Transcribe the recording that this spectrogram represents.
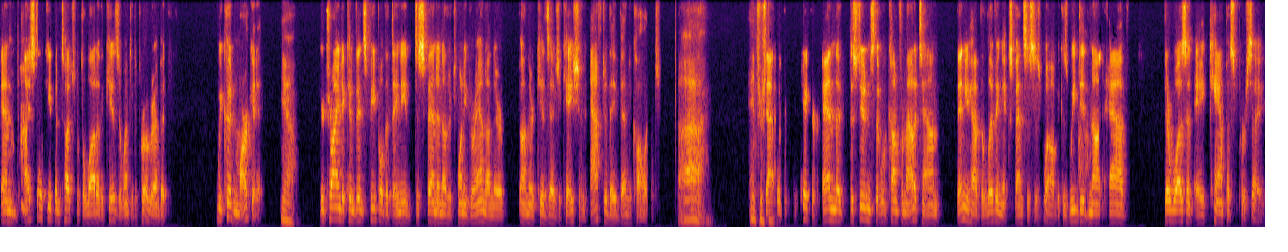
And I still keep in touch with a lot of the kids that went to the program, but we couldn't market it. Yeah. You're trying to convince people that they need to spend another 20 grand on their on their kids' education after they've been to college. Ah, interesting. That was the kicker. And the, the students that would come from out of town, then you have the living expenses as well, because we did not have there wasn't a campus per se.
